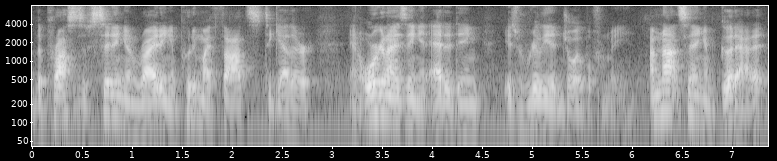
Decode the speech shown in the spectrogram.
the process of sitting and writing and putting my thoughts together and organizing and editing is really enjoyable for me. I'm not saying I'm good at it.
